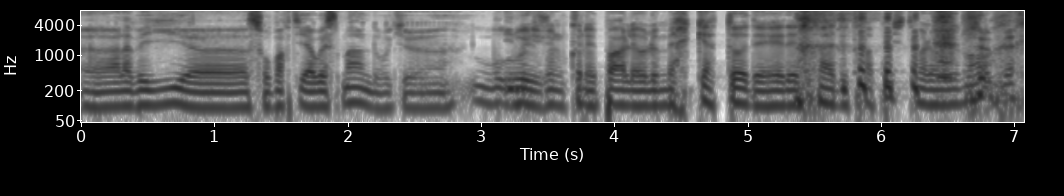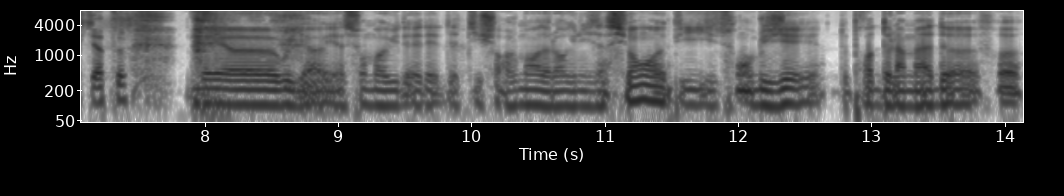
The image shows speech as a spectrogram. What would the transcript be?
euh, à l'abbaye euh, sont partis à Westmal, donc euh, Oui, je ne connais pas le, le mercato des, des, tra- des trappistes, malheureusement. le mercato. Mais euh, oui, il y a- il y, a sûrement eu des, des- des petits changements dans l'organisation, et puis ils sont obligés de prendre de la main d'œuvre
